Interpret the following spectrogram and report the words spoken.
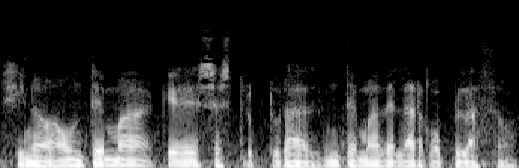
sino a un tema que es estructural, un tema de largo plazo.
